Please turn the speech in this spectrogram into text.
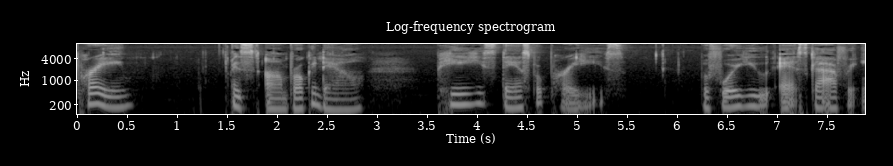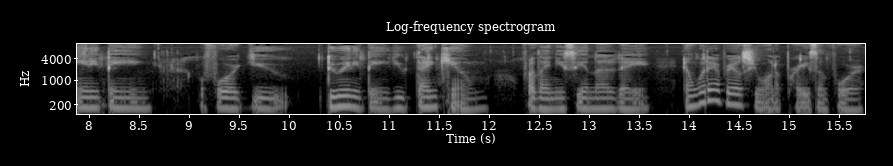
pray is um, broken down. P stands for praise. Before you ask God for anything, before you do anything, you thank Him for letting you see another day and whatever else you want to praise him for.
